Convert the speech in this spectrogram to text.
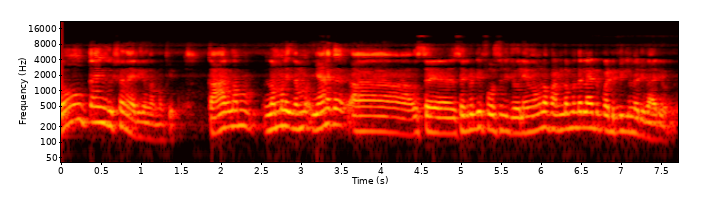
ലോങ് ടൈം വിഷൻ ആയിരിക്കും നമുക്ക്. കാരണം നമ്മൾ നമ്മ ഞാനൊക്കെ സെക്യൂരിറ്റി ഫോഴ്സിൽ ജോലി ചെയ്യുമ്പോൾ നമ്മളെ ഫണ്ടമെന്റൽ ആയിട്ട് പഠിപ്പിക്കുന്ന ഒരു കാര്യമുണ്ട്.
